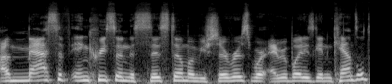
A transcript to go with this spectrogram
a massive increase in the system of your servers where everybody's getting canceled,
